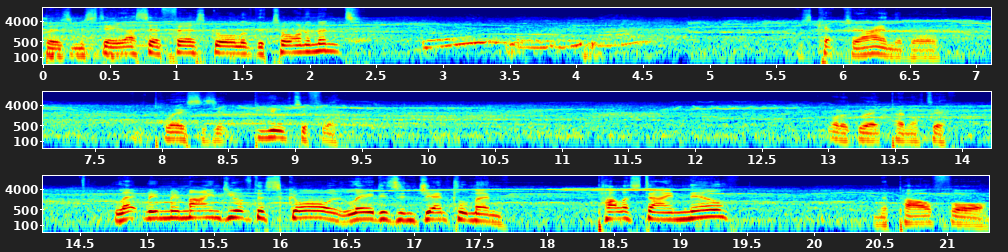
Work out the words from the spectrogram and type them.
Bird's mistake. That's her first goal of the tournament. Kept her eye on the ball and places it beautifully. What a great penalty. Let me remind you of the score, ladies and gentlemen. Palestine nil, Nepal 4.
